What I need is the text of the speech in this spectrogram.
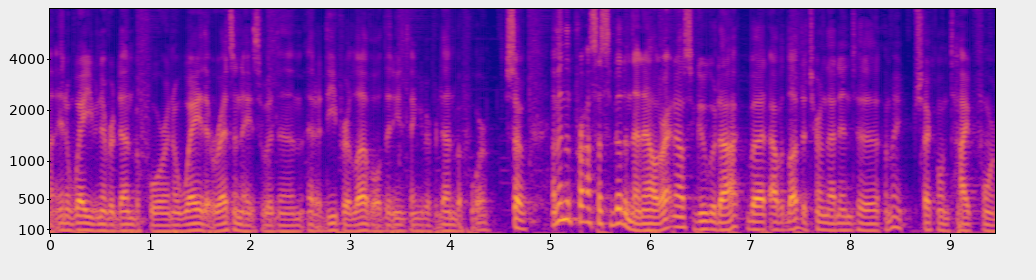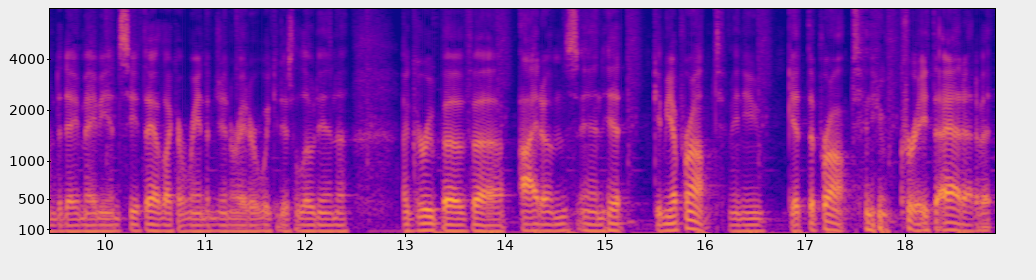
uh, in a way you've never done before, in a way that resonates with them at a deeper level than anything you've ever done before. So I'm in the process of building that now. Right now it's a Google Doc, but I would love to turn that into. I might check on Typeform today maybe and see if they have like a random generator. We could just load in a a group of uh, items and hit give me a prompt and you get the prompt and you create the ad out of it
